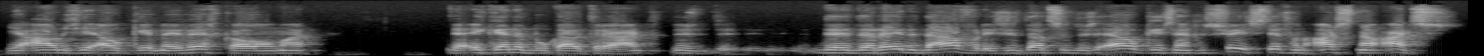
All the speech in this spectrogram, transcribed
je ouders hier elke keer mee wegkomen. Maar ja, ik ken het boek uiteraard. Dus de, de, de reden daarvoor is, is dat ze dus elke keer zijn geswitcht hè, van arts naar arts.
